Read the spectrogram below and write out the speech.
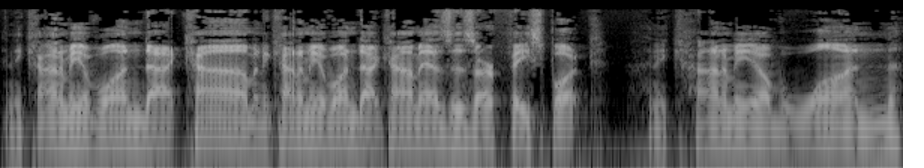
aneconomyofone.com, and economyofone.com, as is our Facebook, an economy of one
